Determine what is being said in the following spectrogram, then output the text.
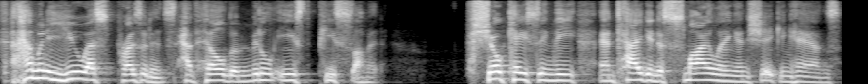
How many U.S. presidents have held a Middle East peace summit, showcasing the antagonist smiling and shaking hands,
